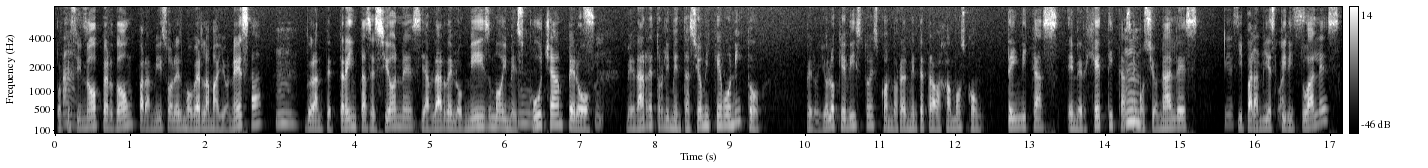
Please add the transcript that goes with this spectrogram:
Porque si no, perdón, para mí solo es mover la mayonesa mm. durante 30 sesiones y hablar de lo mismo y me mm. escuchan, pero me dan retroalimentación y qué bonito pero yo lo que he visto es cuando realmente trabajamos con técnicas energéticas, mm. emocionales y, para mí espirituales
